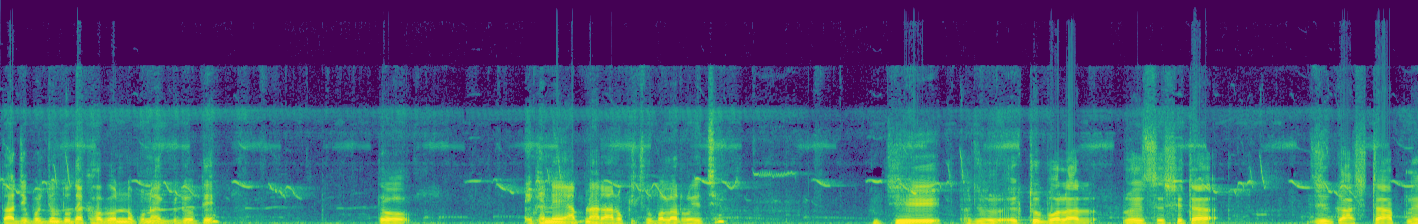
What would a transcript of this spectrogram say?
তো আজ পর্যন্ত দেখা হবে অন্য কোনো এক ভিডিওতে। তো এখানে আপনার আরও কিছু বলার রয়েছে? জি, হুজুর, একটু বলার রয়েছে। সেটা যে গাছটা আপনি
